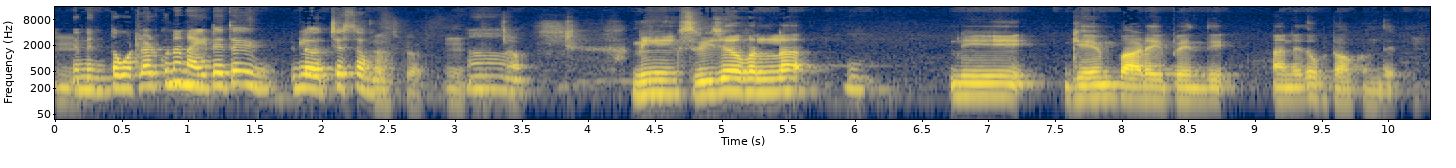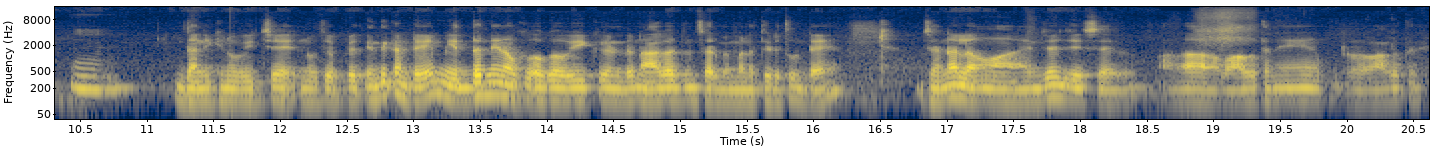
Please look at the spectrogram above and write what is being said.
మేము. ఎంత కొట్లాడుకున్నా నైట్ అయితే ఇలా వచ్చేస్తాము. నీ శ్రీజ వల్ల నీ గేమ్ పాడైపోయింది అనేది ఒక టాక్ ఉంది. దానికి నువ్వు ఇచ్చే నువ్వు చెప్పేది. ఎందుకంటే మీ ఇద్దరు నేను ఒక వీకెండ్ నాగార్జున సార్ మిమ్మల్ని తిడుతుంటే జనాలు ఎంజాయ్ చేశారు. వాగుతూనే వాగుతూనే.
